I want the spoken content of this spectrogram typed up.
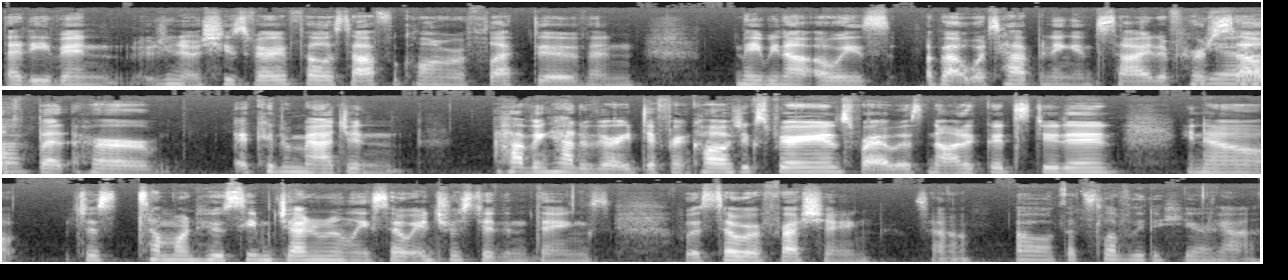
that even you know she's very philosophical and reflective, and maybe not always about what's happening inside of herself, Yeah. but her. I could imagine having had a very different college experience where I was not a good student, you know, just someone who seemed genuinely so interested in things was so refreshing. So, Oh, that's lovely to hear. yeah.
